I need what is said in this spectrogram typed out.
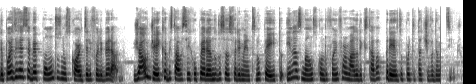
Depois de receber pontos nos cortes, ele foi liberado. Já o Jacob estava se recuperando dos seus ferimentos no peito e nas mãos quando foi informado de que estava preso por tentativa de homicídio.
